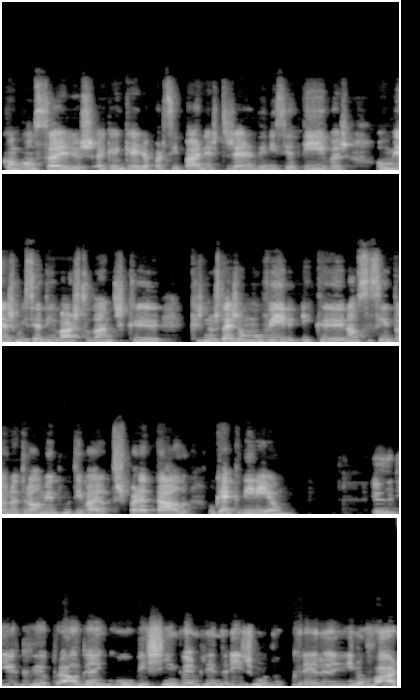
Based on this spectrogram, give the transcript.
com conselhos a quem queira participar neste género de iniciativas ou mesmo incentivar estudantes que, que nos estejam a ouvir e que não se sintam naturalmente motivados para tal, o que é que diriam? Eu diria que para alguém com o bichinho do empreendedorismo, do querer inovar,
